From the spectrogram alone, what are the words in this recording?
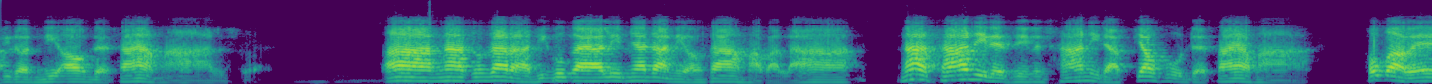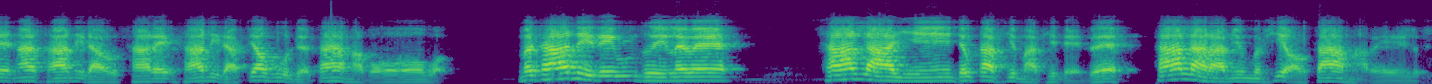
ပြီးတော့နေအောင်တဲ့စားရမှာလို့ဆိုတော့အာငါစွန့်စားတာဒီကိုယ်ကာယလေးမြတ်တာနေအောင်စားရမှာပါလားငါစားနေတယ်ဆိုရင်လည်းစားနေတာပျောက်ဖို့အတွက်စားရမှာဟုတ်ပါပဲငါစားနေတာကိုစားတဲ့စားနေတာပျောက်ဖို့အတွက်စားရမှာပေါ့ပေါ့မစားနေသေးဘူးဆိုရင်လည်းပဲစားလာရင်ဒုက္ခဖြစ်မှာဖြစ်တဲ့အတွက်စားလာတာမျိုးမဖြစ်အောင်စားရမှာပဲလို့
